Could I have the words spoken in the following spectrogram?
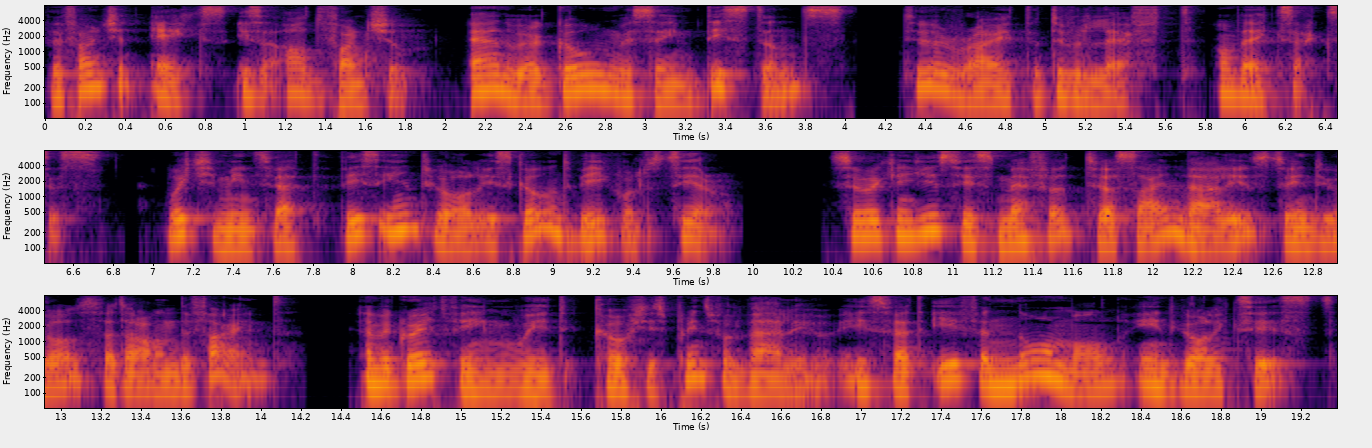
the function x is an odd function, and we are going the same distance to the right and to the left on the x-axis which means that this integral is going to be equal to zero. So we can use this method to assign values to integrals that are undefined. And the great thing with Cauchy's principal value is that if a normal integral exists,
